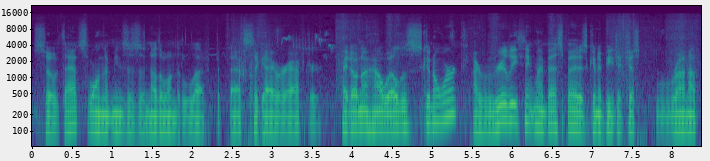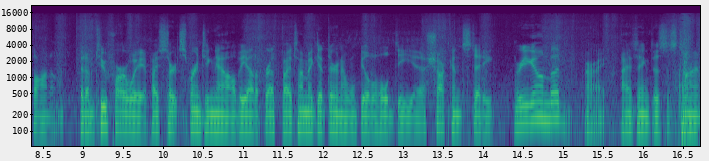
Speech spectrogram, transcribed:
so if that's one, that means there's another one to the left, but that's the guy we're after. I don't know how well this is going to work. I really think my best bet is going to be to just run up on him. But I'm too far away. If I start sprinting now, I'll be out of breath by the time I get there, and I won't be able to hold the uh, shotgun steady. Where are you going, bud? All right, I think this is time.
